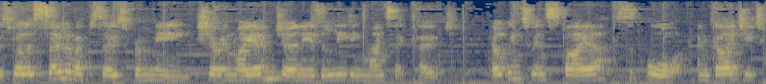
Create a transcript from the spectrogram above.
as well as solo episodes from me sharing my own journey as a leading mindset coach, helping to inspire, support, and guide you to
